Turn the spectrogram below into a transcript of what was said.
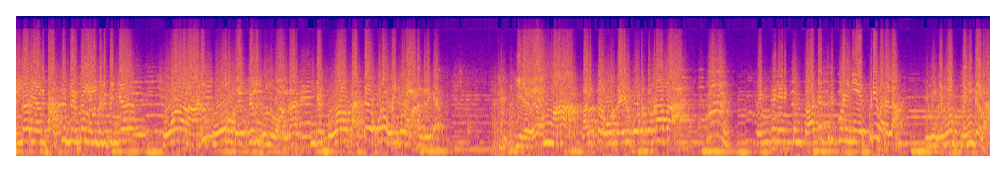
எல்லாரும் எனக்கு அச்சம் தான் நடந்துக்கிட்டீங்க? சோழ நாடு சோறு உடைக்கல் சொல்லுவாங்க. இங்க சோழ தட்டை கூட உடைக்க மாட்டேங்கிறீங்க. ஏம்மா கழுத்துல ஒரு கயிறு போட்டு விடாதா? பெண்கள் இருக்கும் தோட்டத்திற்குள் நீ எப்படி வரலாம்? இவங்க எல்லாம் பெண்களா?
